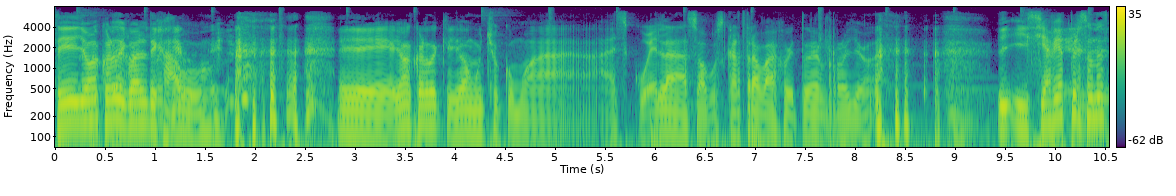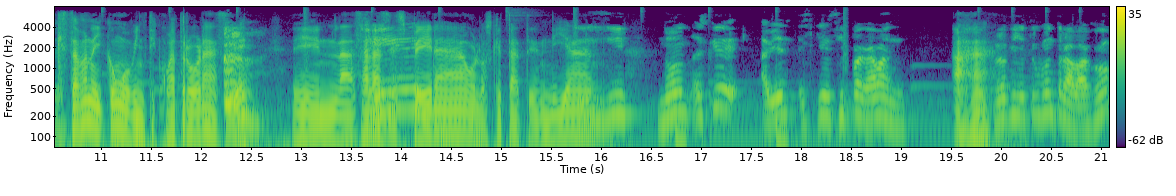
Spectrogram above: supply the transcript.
Sí, yo me acuerdo igual de Jabo. eh, yo me acuerdo que iba mucho como a, escuelas o a buscar trabajo y todo el rollo. y, y sí había personas que estaban ahí como 24 horas, ¿eh? En las salas de espera o los que te atendían. sí, sí. No, es que había, es que sí pagaban. Ajá. Creo que yo tuve un trabajo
